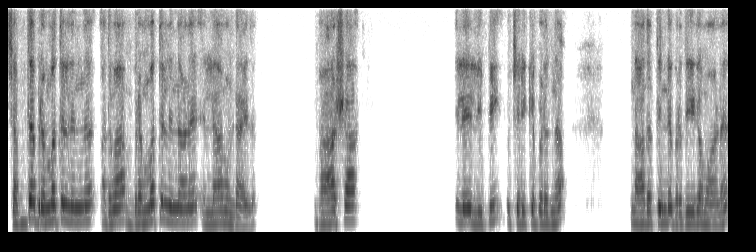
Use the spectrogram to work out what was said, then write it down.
ശബ്ദ ബ്രഹ്മത്തിൽ നിന്ന് അഥവാ ബ്രഹ്മത്തിൽ നിന്നാണ് എല്ലാം ഉണ്ടായത്. ഭാഷയിലെ ലിപി ഉച്ചരിക്കപ്പെടുന്ന നാദത്തിന്റെ പ്രതീകമാണ്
